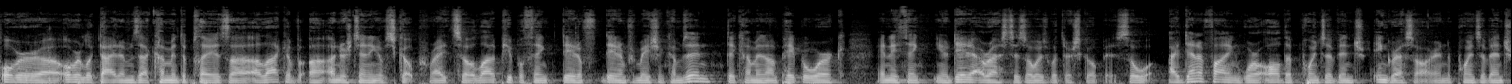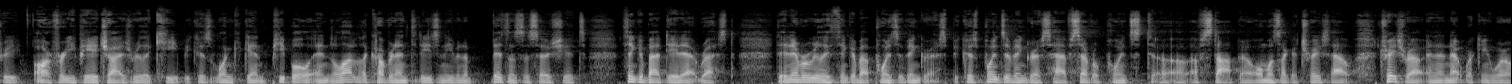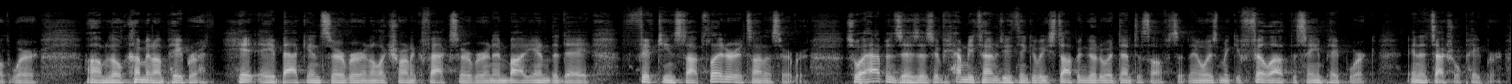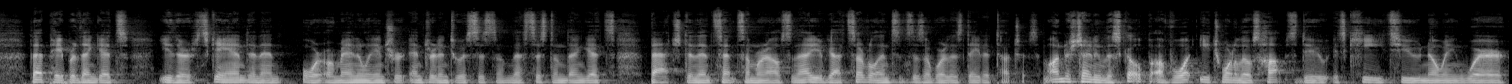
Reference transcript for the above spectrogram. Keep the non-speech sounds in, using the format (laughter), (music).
over uh, overlooked items that come into play is a, a lack of uh, understanding of scope, right? So a lot of people think data data information comes in, they come in on paperwork, and they think you know data at rest is always what their scope is. So identifying where all the points of int- ingress are and the points of entry are for EPHI is really key because once again, people and a lot of the covered entities and even the business associates think about data at rest. They never really think about points of ingress because points of ingress have several points to, uh, of stop, almost like a trace out trace route in a networking world where um, they'll come in on paper, hit a back-end server, an electronic fax server, and then by the end of the day, 15 stops later, it's on a server. So what happens is, is if, how many times do you think of a stop and go to a dentist's office? And They always make you fill out the same paperwork, and it's actual paper. That paper then gets either scanned and then or, or manually enter, entered into a system. That system then gets batched and then sent somewhere else. And now you've got several instances of where this data touches. Understanding the scope of what each one of those hops do is key to knowing where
